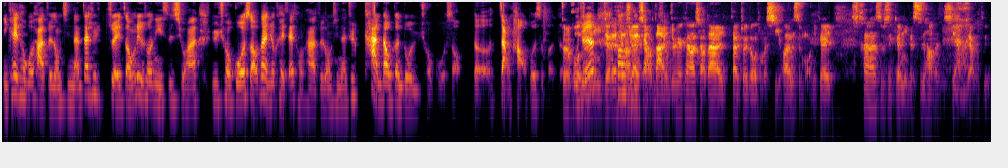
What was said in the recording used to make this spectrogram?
你可以透过他的追踪清单再去追踪，例如说你是喜欢羽球国手，那你就可以再从他的追踪清单去看到更多羽球国手的账号或什么的。对，或我觉得者你真的很喜欢小戴，你就可以看到小戴在追踪什么，喜欢什么，你可以看看是不是跟你的嗜好很像这样子。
